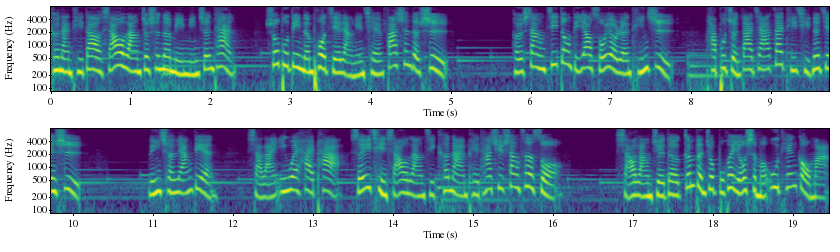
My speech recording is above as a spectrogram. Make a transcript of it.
柯南提到小五郎就是那名名侦探，说不定能破解两年前发生的事。和尚激动地要所有人停止，他不准大家再提起那件事。凌晨两点，小兰因为害怕，所以请小五郎及柯南陪他去上厕所。小五郎觉得根本就不会有什么雾天狗嘛。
